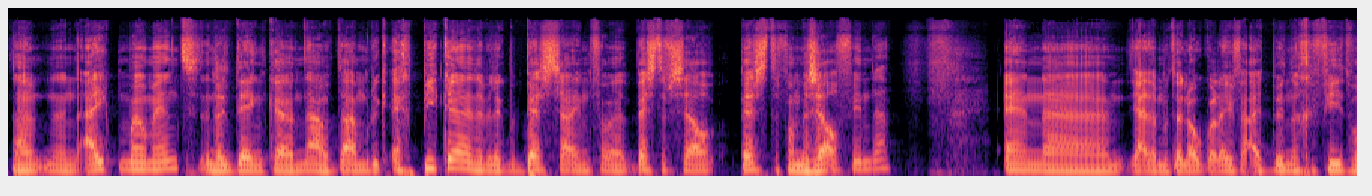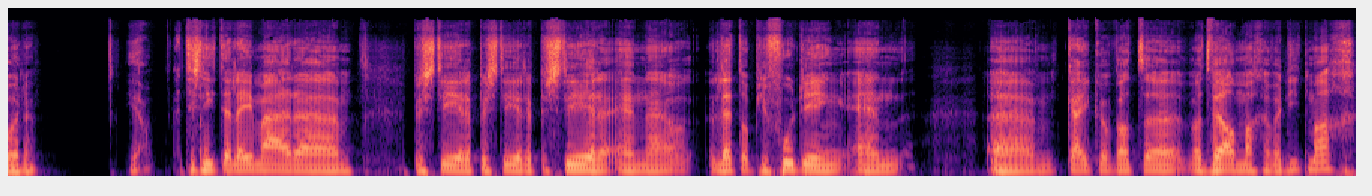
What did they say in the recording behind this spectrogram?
naar een eikmoment. En dat ik denk, nou, daar moet ik echt pieken. En dan wil ik het best zijn, van het beste, zelf, beste van mezelf vinden. En ja, dat moet dan ook wel even uitbundig gevierd worden. Ja. Het is niet alleen maar presteren, presteren, presteren. En let op je voeding. En ehm, kijken wat, wat wel mag en wat niet mag.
